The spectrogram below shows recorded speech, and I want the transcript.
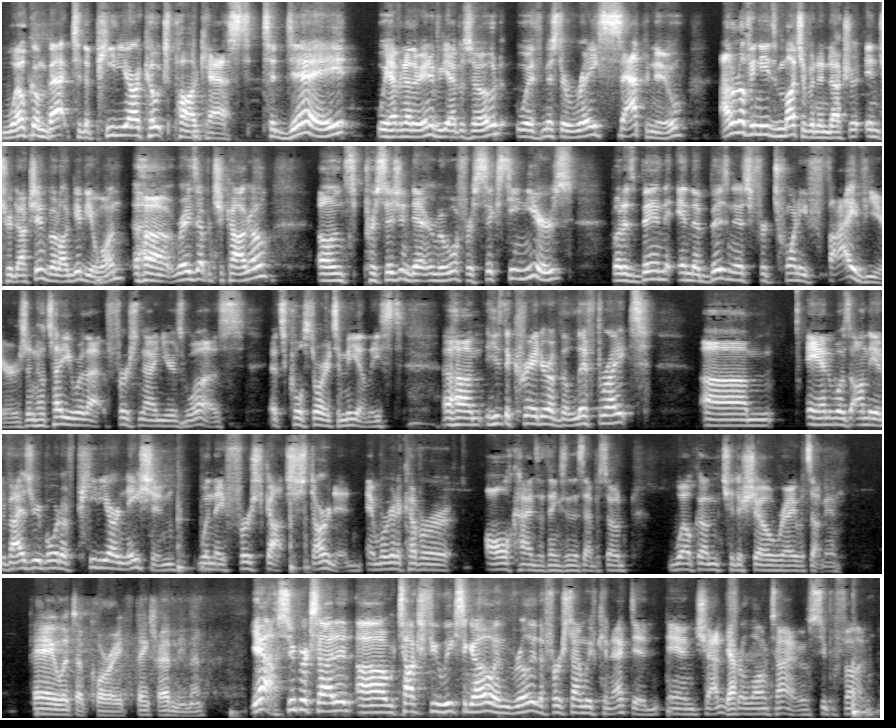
Welcome back to the PDR Coach Podcast. Today, we have another interview episode with Mr. Rey Sapnu. I don't know if he needs much of an introduction, but I'll give you one. Uh, Rey's up in Chicago, owns Precision Dent Removal for 16 years, but has been in the business for 25 years. And he'll tell you where that first nine years was. It's a cool story to me, at least. Um, he's the creator of the Lift Right, um, and was on the advisory board of PDR Nation when they first got started. And we're going to cover all kinds of things in this episode. Welcome to the show, Rey. What's up, man? Hey, what's up, Cory? Thanks for having me, man. Yeah, super excited. Uh, we talked a few weeks ago, and really the first time we've connected and chatted for a long time. It was super fun.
